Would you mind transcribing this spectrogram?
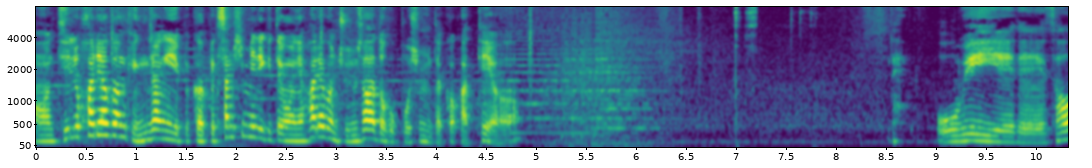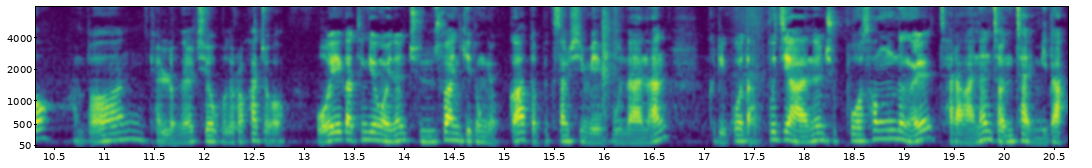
어, 딜 화력은 굉장히 그 130mm이기 때문에 화력은 준수하다고 보시면 될 것 같아요. 네, 5A에 대해서 한번 결론을 지어보도록 하죠. 5A 같은 경우에는 준수한 기동력과 또 130mm 무난한 그리고 나쁘지 않은 주포 성능을 자랑하는 전차입니다.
